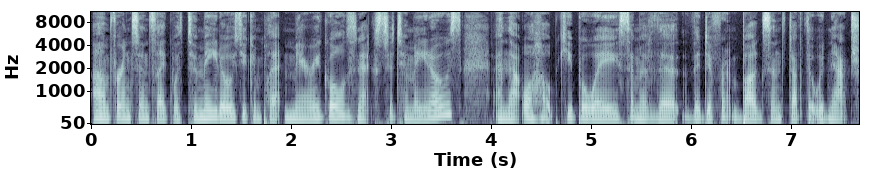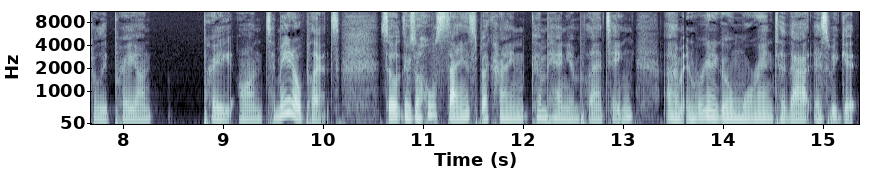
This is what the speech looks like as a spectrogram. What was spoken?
um, for instance, like with tomatoes, you can plant marigolds next to tomatoes, and that will help keep away some of the the different bugs and stuff that would naturally prey on prey on tomato plants. So there's a whole science behind companion planting, um, and we're going to go more into that as we get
